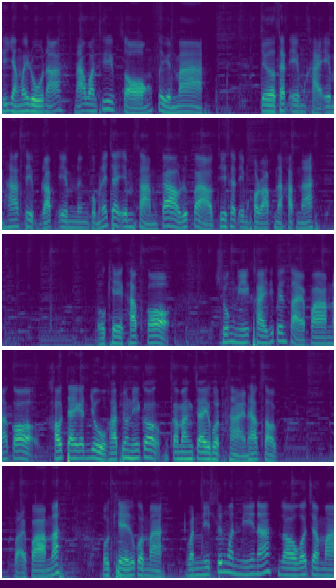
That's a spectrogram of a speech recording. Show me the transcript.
ที่ยังไม่รู้นะณวันที่ 12 ตื่นมา เจอ ZM ขาย M 50รับ M หนึ่งผมไม่แน่ใจ M 39หรือเปล่าที่ ZM เขารับนะครับนะ โอเคครับก็ช่วงนี้ใครที่เป็นสายฟาร์มนะก็เข้าใจกันอยู่ครับ ช่วงนี้ก็กำลังใจหดหายนะครับสำหรับสายฟาร์มนะ โอเค ทุกคนมา วันนี้ซึ่งวันนี้นะ เราก็จะมา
